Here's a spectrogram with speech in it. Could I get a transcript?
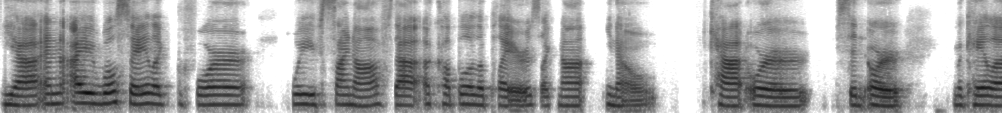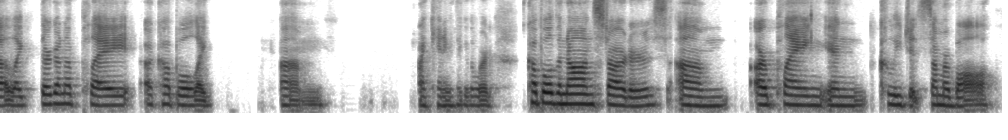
Yeah, and I will say, like before we sign off, that a couple of the players, like not you know, Kat or Sid or Michaela, like they're gonna play a couple like um I can't even think of the word. A couple of the non-starters um, are playing in collegiate summer ball,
